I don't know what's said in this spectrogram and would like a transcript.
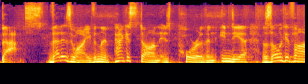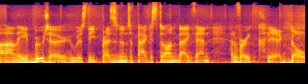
bats. That is why, even though Pakistan is poorer than India, Zulfikar Ali Bhutto, who was the president of Pakistan back then, had a very clear goal.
